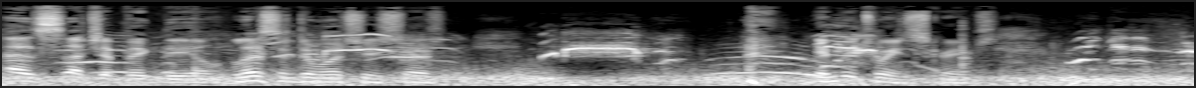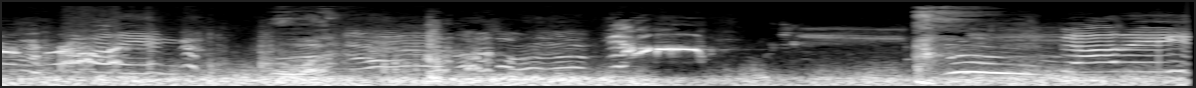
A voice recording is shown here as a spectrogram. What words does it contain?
That's such a big deal. Listen to what she says. In between screams. Crying. Or what? Oh, Daddy!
